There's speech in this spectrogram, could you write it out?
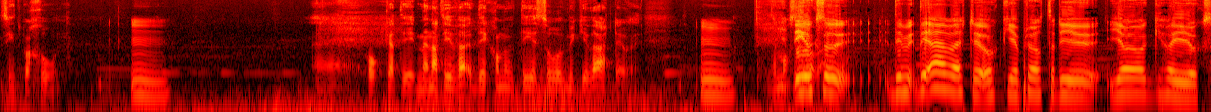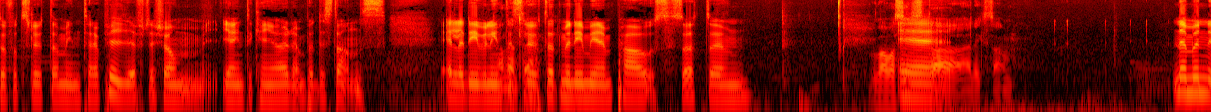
situation. Mm. Eh, och att det, men att det det, kommer, det är så mycket värt det. Mm. Det Det är också, det, det är värt det och jag pratade ju, jag har ju också fått sluta min terapi eftersom jag inte kan göra den på distans. Eller det är väl inte inte? slutat men det är mer en paus så att ehm, Vad var sista liksom? Nej men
